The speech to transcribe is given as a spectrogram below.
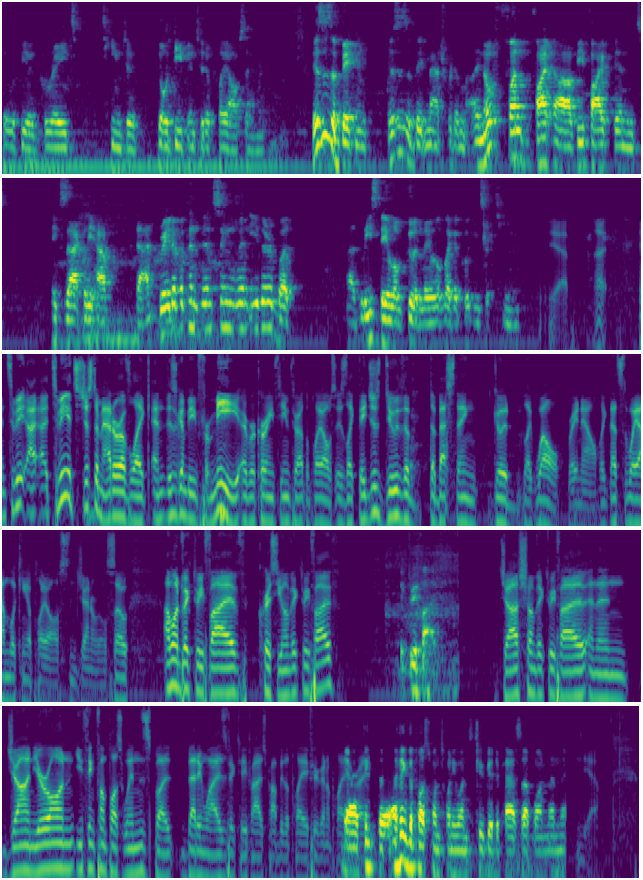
they would be a great team to go deep into the playoffs. And this is a big this is a big match for them. I know Fun five, uh, V five didn't exactly have that great of a convincing win either, but at least they look good. They look like a cohesive team. Yeah. and to me, I, to me, it's just a matter of like, and this is going to be for me a recurring theme throughout the playoffs is like they just do the the best thing good, like well right now. Like that's the way I'm looking at playoffs in general. So I'm on Victory 5. Chris, you on Victory 5? Victory 5. Josh on Victory 5. And then, John, you're on, you think FunPlus wins, but betting wise, Victory 5 is probably the play if you're going to play yeah, it, right? I think the, I think the plus 121 is too good to pass up on then. Yeah.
